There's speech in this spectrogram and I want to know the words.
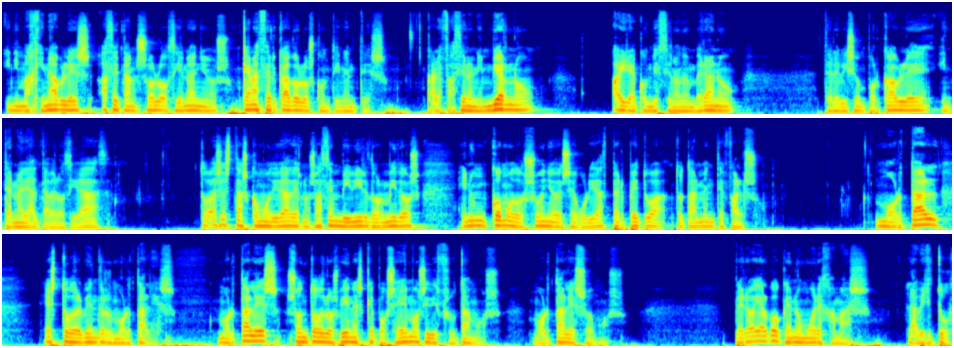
inimaginables hace tan solo 100 años que han acercado los continentes. Calefacción en invierno, aire acondicionado en verano, televisión por cable, internet de alta velocidad. Todas estas comodidades nos hacen vivir dormidos en un cómodo sueño de seguridad perpetua totalmente falso. Mortal es todo el bien de los mortales. Mortales son todos los bienes que poseemos y disfrutamos. Mortales somos. Pero hay algo que no muere jamás, la virtud.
